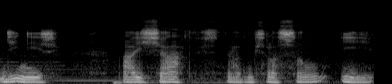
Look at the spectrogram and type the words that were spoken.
De início, as chefes da administração e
